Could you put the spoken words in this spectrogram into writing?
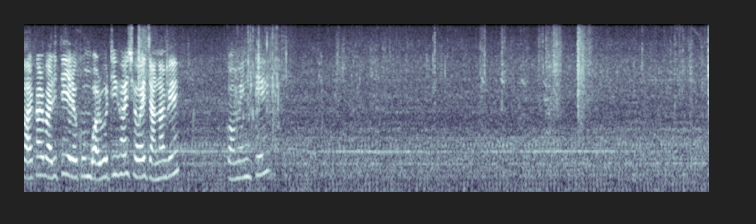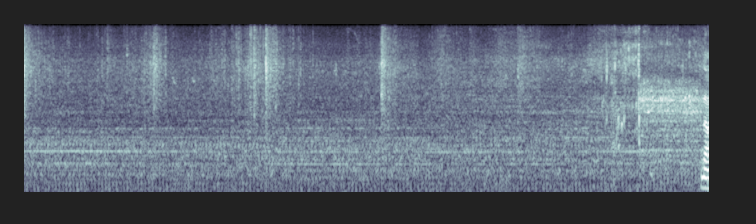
কার কার বাড়িতে এরকম বরবটি হয় সবাই জানাবে কমেন্টে। না।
